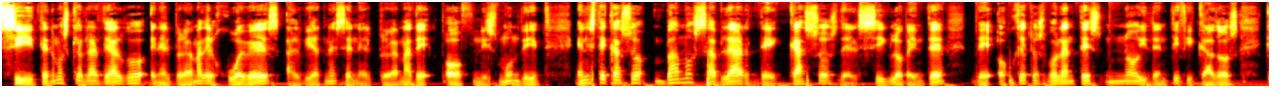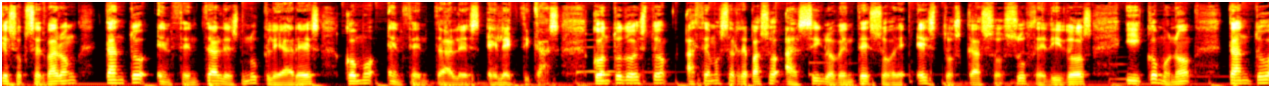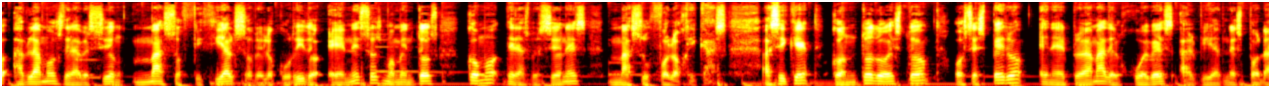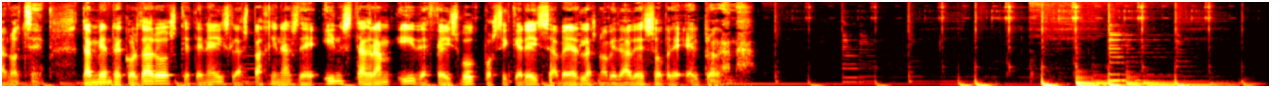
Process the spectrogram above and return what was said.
Si tenemos que hablar de algo en el programa del jueves al viernes, en el programa de OVNIS Mundi, en este caso vamos a hablar de casos del siglo XX de objetos volantes no identificados que se observaron tanto en centrales nucleares como en centrales eléctricas. Con todo esto, hacemos el repaso al siglo XX sobre estos casos sucedidos y, como no, tanto hablamos de la versión más oficial sobre lo ocurrido en esos momentos como de las versiones más ufológicas. Así que con todo esto os espero en el programa del jueves al viernes por la noche. También recordaros que tenéis las páginas de Instagram y de Facebook por si queréis saber las novedades sobre el programa.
